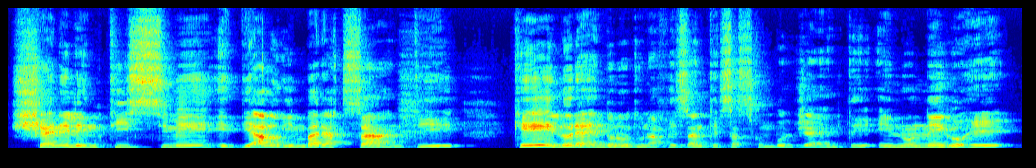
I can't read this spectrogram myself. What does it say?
scene lentissime e dialoghi imbarazzanti che lo rendono di una pesantezza sconvolgente. E non nego che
